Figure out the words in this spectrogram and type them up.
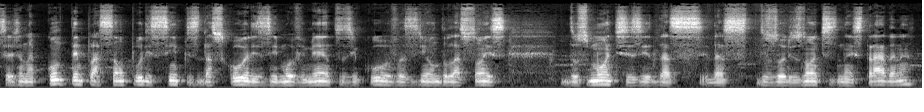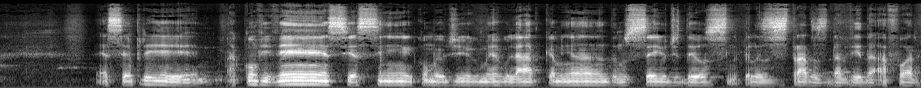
seja na contemplação pura e simples das cores e movimentos e curvas e ondulações dos montes e das, e das dos horizontes na estrada, né? É sempre a convivência, assim, como eu digo, mergulhado, caminhando no seio de Deus pelas estradas da vida afora.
